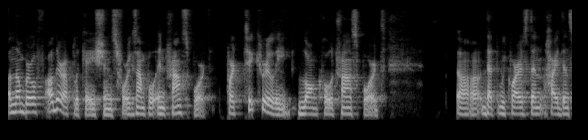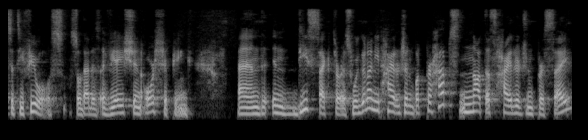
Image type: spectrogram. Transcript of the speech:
a number of other applications, for example, in transport, particularly long haul transport. Uh, that requires then high density fuels. So that is aviation or shipping. And in these sectors, we're going to need hydrogen, but perhaps not as hydrogen per se,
